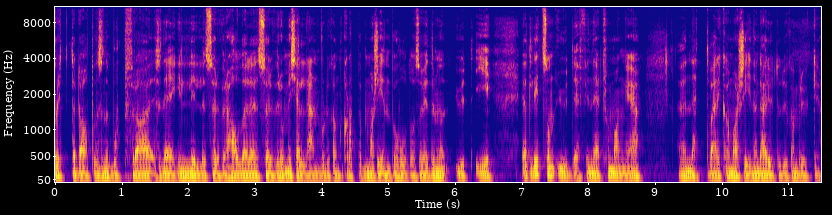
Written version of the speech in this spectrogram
Flytter dataene sine bort fra sin egen lille serverhall eller serverrom i kjelleren, hvor du kan klappe på maskinen på hodet osv., men ut i et litt sånn udefinert for mange nettverk av maskiner der ute du kan bruke.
